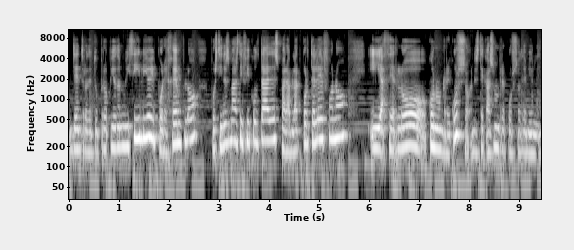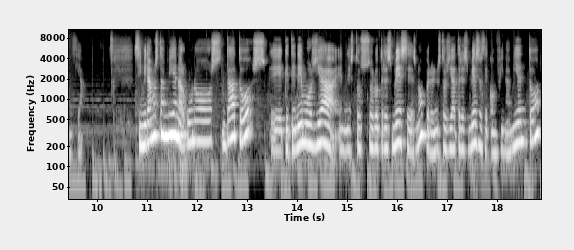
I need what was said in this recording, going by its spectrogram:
dentro de tu propio domicilio y, por ejemplo, pues tienes más dificultades para hablar por teléfono y hacerlo con un recurso, en este caso un recurso de violencia. Si miramos también algunos datos eh, que tenemos ya en estos solo tres meses, ¿no? pero en estos ya tres meses de confinamiento,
